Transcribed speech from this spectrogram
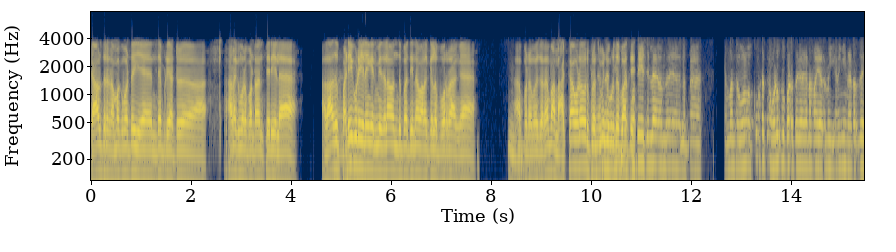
காவல்துறை நமக்கு மட்டும் ஏன் இந்த இப்படி அட்டு அடக்குமுறை பண்ணுறான்னு தெரியல. அதாவது. படிக்கூடிய இளைஞர் மீதெல்லாம் வந்து பார்த்தீங்கன்னா வழக்கில் போடுறாங்க. அப்போ நம்ம சொல்கிறேன் அந்த அக்கா கூட ஒரு ப்ரெஸ் மீட் கொடுத்த பார்த்து நம்ம அந்த கூட்டத்தை ஒழுங்குபடுத்துறதுக்காக நம்ம இறங்கி இறங்கி நடந்து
